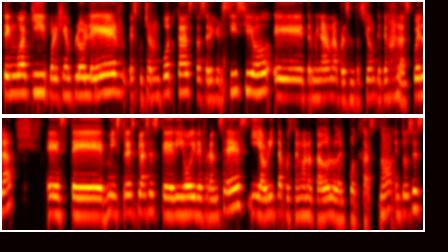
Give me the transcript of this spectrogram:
tengo aquí, por ejemplo, leer, escuchar un podcast, hacer ejercicio, eh, terminar una presentación que tengo en la escuela, este, mis tres clases que di hoy de francés y ahorita pues tengo anotado lo del podcast, ¿no? Entonces,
